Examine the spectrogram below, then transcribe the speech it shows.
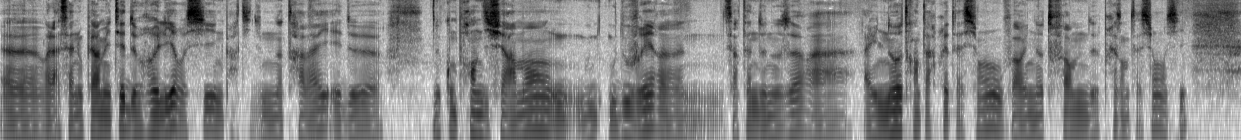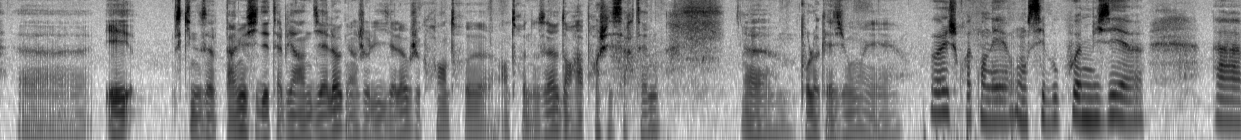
voilà, ça nous permettait de relire aussi une partie de notre travail et de de comprendre différemment ou, d'ouvrir euh, certaines de nos œuvres à, une autre interprétation ou voir une autre forme de présentation aussi. Euh, et ce qui nous a permis aussi d'établir un dialogue, un joli dialogue, je crois, entre, entre nos œuvres, d'en rapprocher certaines euh, pour l'occasion. Et... Oui, je crois qu'on on s'est beaucoup amusé à,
